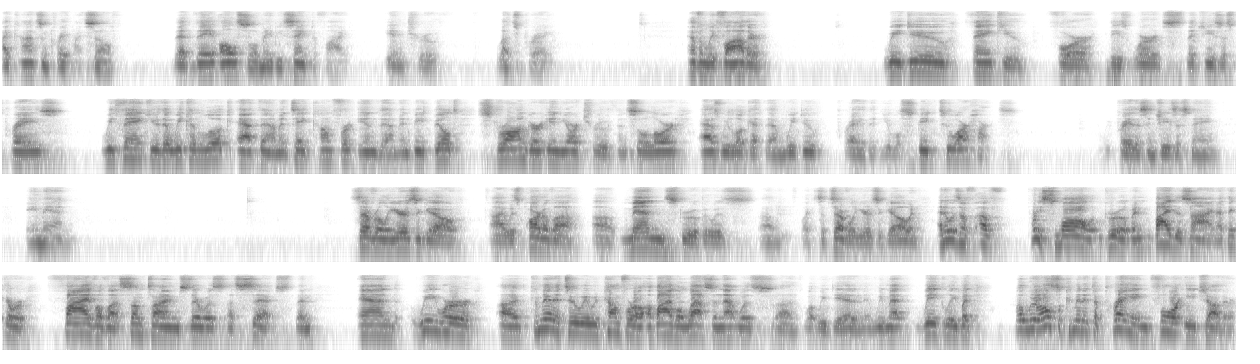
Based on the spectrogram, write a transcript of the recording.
I consecrate myself, that they also may be sanctified in truth. Let's pray. Heavenly Father, we do thank you for these words that Jesus prays. We thank you that we can look at them and take comfort in them and be built stronger in your truth. And so, Lord, as we look at them, we do pray that you will speak to our hearts pray this in Jesus' name. Amen. Several years ago, I was part of a, a men's group. It was, um, like I said, several years ago, and, and it was a, a pretty small group, and by design. I think there were five of us. Sometimes there was a sixth, and and we were uh, committed to. We would come for a, a Bible lesson. That was uh, what we did, and, and, we met weekly. But but we were also committed to praying for each other.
